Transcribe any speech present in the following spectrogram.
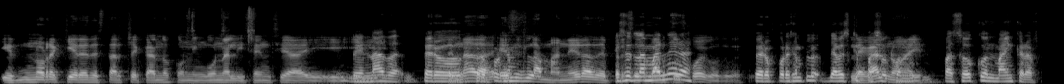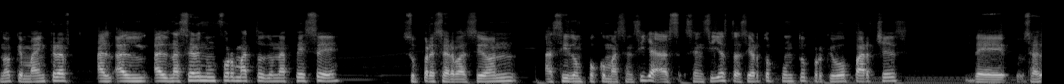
y no requiere de estar checando con ninguna licencia y... De nada, pero... De nada, esa es la manera de preservar es la manera. tus juegos, güey. Pero, por ejemplo, ya ves que pasó, con, pasó, con, Minecraft, ¿no? Que Minecraft, al, al, al, nacer en un formato de una PC, su preservación ha sido un poco más sencilla, sencilla hasta cierto punto porque hubo parches de, o sea,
